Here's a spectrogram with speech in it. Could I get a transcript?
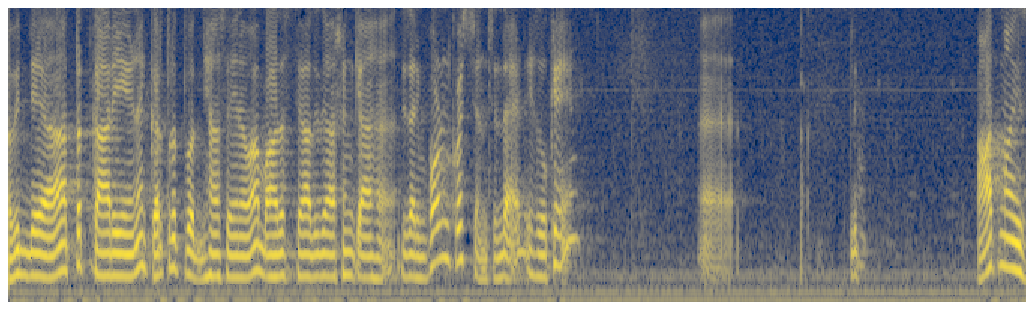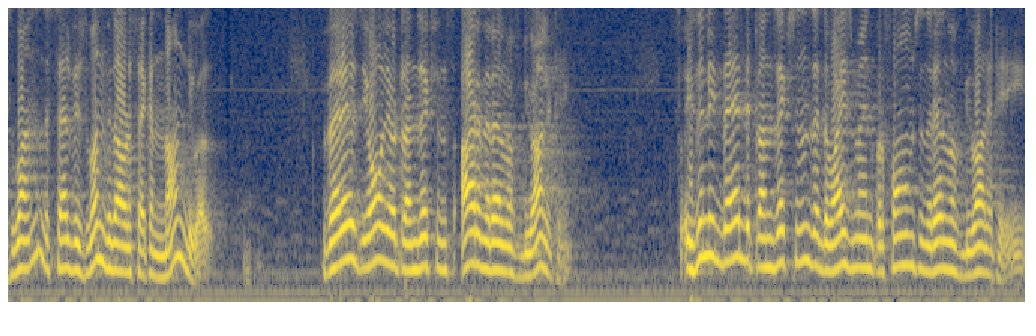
अविद्या तत्कार्येण कर्तृत्वाध्यासेन वा बाधः स्यादिति आशङ्क्याः these are important questions in that is okay atma is one the self is one without second non dual where is all your transactions are in the realm of duality. So isn't it that the transactions that the wise man performs in the realm of duality,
